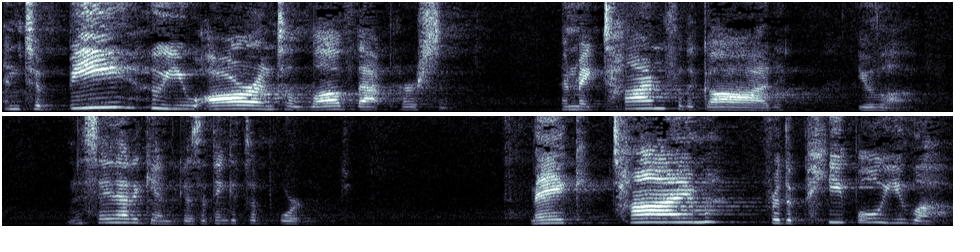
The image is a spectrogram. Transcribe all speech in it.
and to be who you are and to love that person. And make time for the God you love. I'm going to say that again because I think it's important. Make time for the people you love.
